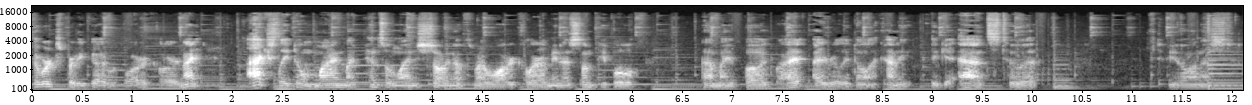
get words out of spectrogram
It works pretty good with watercolor. And I actually don't mind my pencil lines showing up to my watercolor. I mean, there's some people that might bug, but I, I really don't. I kind of think it adds to it, to be honest.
